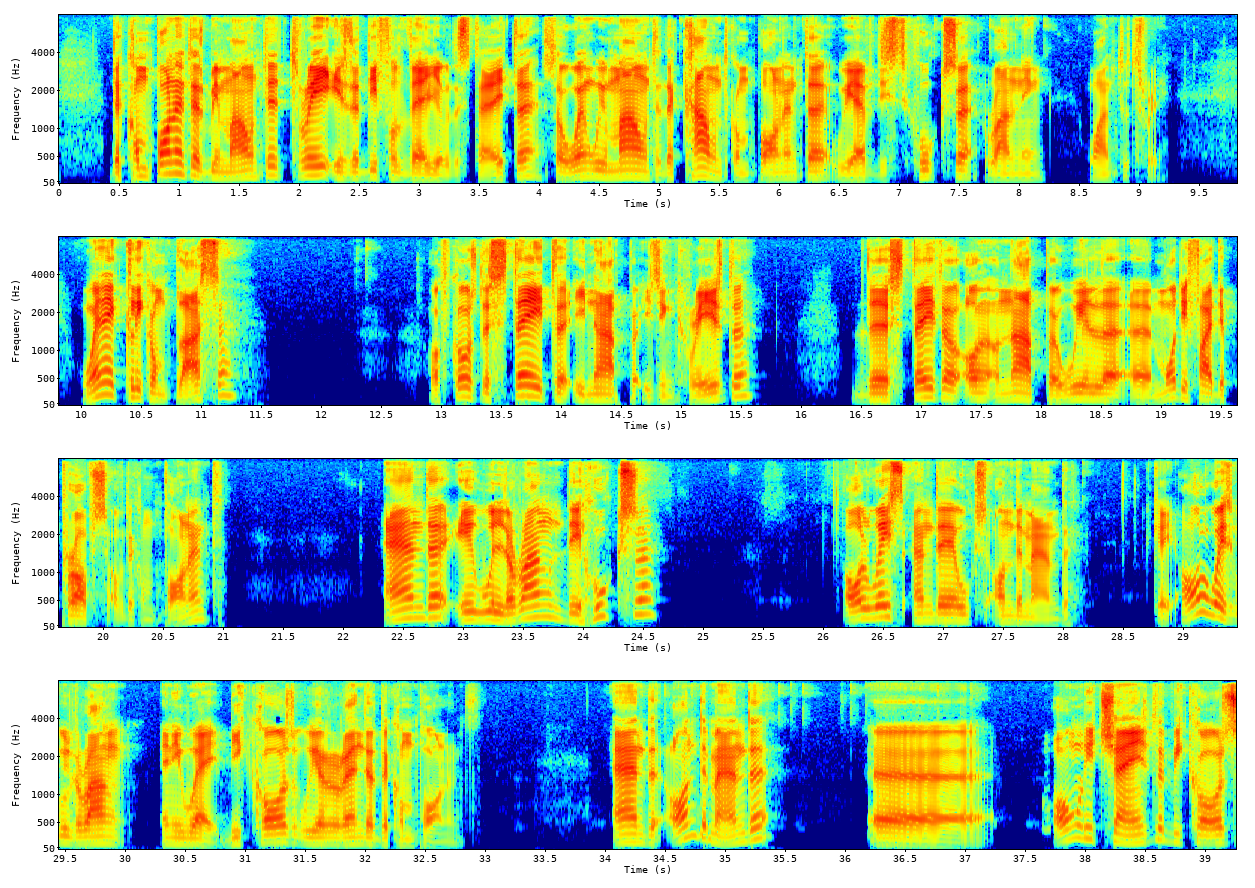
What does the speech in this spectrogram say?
The component has been mounted. 3 is the default value of the state. So when we mount the count component, uh, we have these hooks running 1, 2, 3. When I click on plus, of course, the state in app is increased. The state on, on app will uh, modify the props of the component. and it will run the hooks always and the hooks on demand okay always will run anyway because we render the component and on demand uh, only changed because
